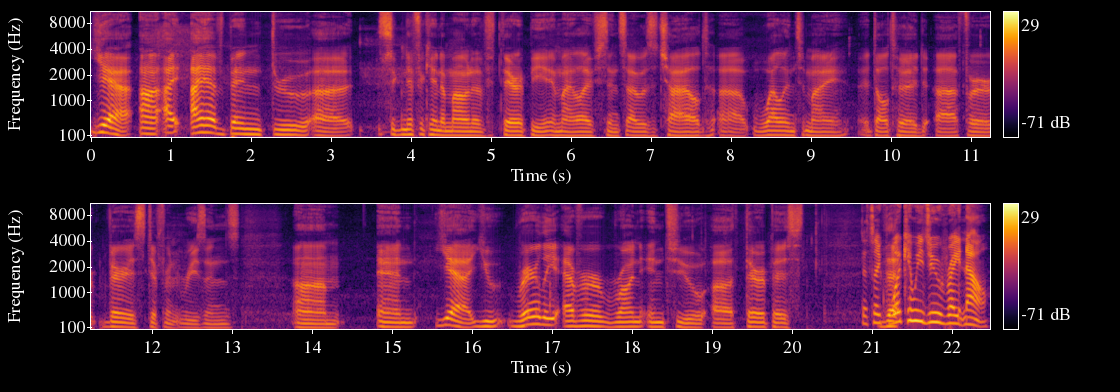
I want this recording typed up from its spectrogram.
Yeah, uh, I I have been through a significant amount of therapy in my life since I was a child, uh, well into my adulthood, uh, for various different reasons, um, and yeah, you rarely ever run into a therapist That's like, That- what can we do right now?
